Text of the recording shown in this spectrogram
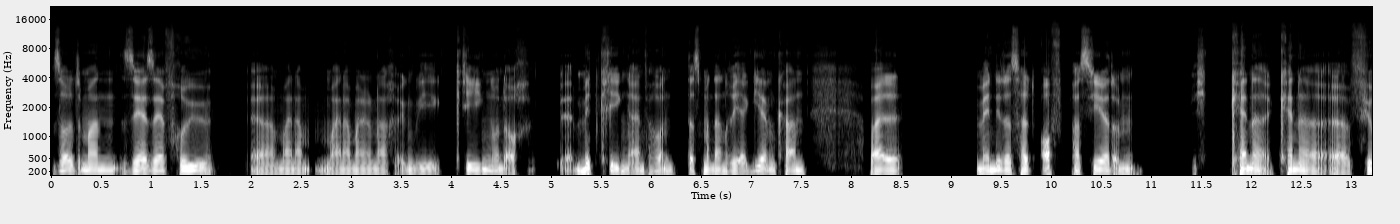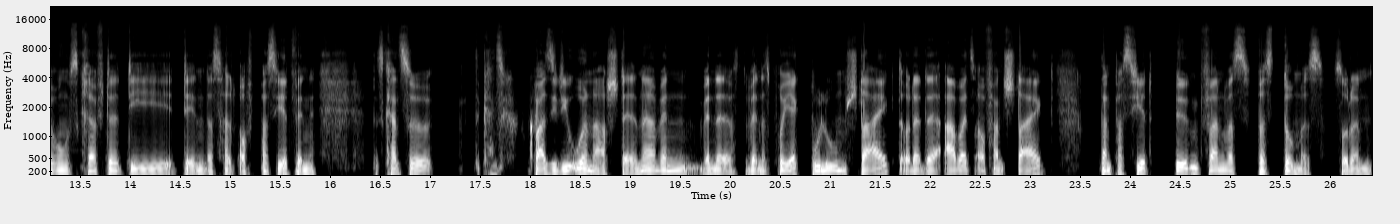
sollte man sehr, sehr früh äh, meiner, meiner Meinung nach irgendwie kriegen und auch äh, mitkriegen einfach und dass man dann reagieren kann, weil wenn dir das halt oft passiert und ich kenne, kenne äh, Führungskräfte, die, denen das halt oft passiert, wenn, das kannst du, du kannst quasi die Uhr nachstellen, ne? Wenn, wenn, das- wenn das Projektvolumen steigt oder der Arbeitsaufwand steigt, dann passiert irgendwann was, was Dummes. So, dann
